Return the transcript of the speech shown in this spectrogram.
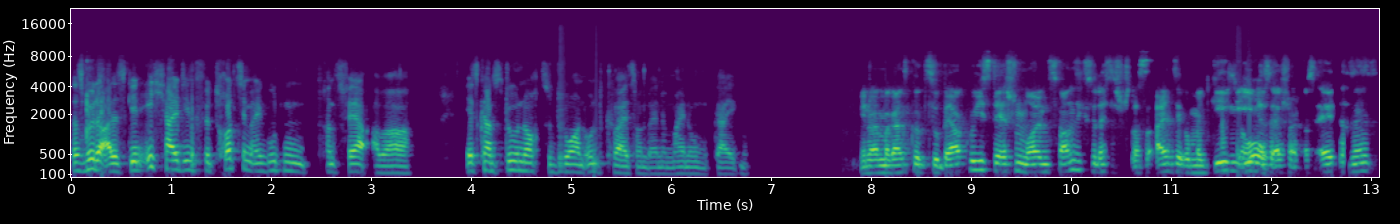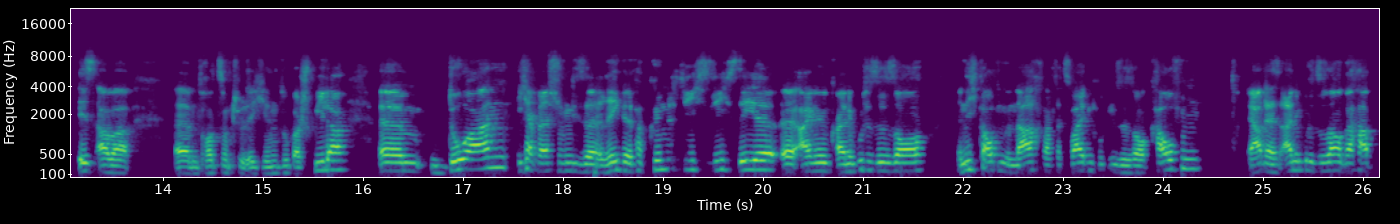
Das würde alles gehen. Ich halte ihn für trotzdem einen guten Transfer, aber Jetzt kannst du noch zu Dorn und Quaison deine Meinung geigen. Genau, mal ganz kurz zu Berghuis, der ist schon 29, vielleicht das einzige Moment gegen so. ihn, dass er schon etwas älter ist, ist aber ähm, trotzdem natürlich ein super Spieler. Ähm, Doan, ich habe ja schon diese Regel verkündet, die ich, die ich sehe, äh, eine, eine gute Saison nicht kaufen und nach, nach der zweiten guten Saison kaufen. Er hat jetzt eine gute Saison gehabt.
